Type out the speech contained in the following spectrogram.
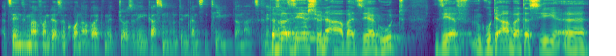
Erzählen Sie mal von der Synchronarbeit mit Jocelyn Gassen und dem ganzen Team damals. In den Das war 80ern. sehr schöne Arbeit, sehr gut, sehr gute Arbeit, dass sie äh,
